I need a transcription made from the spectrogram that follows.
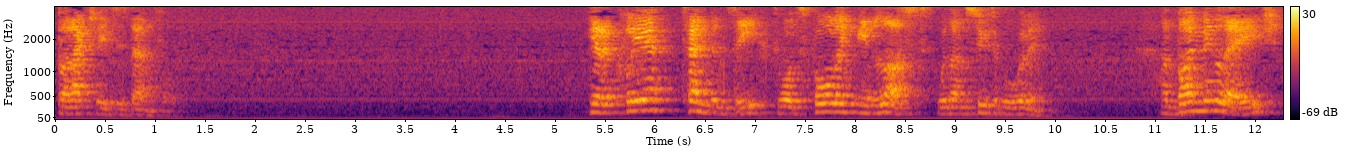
but actually it's his downfall. He had a clear tendency towards falling in lust with unsuitable women. And by middle age,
